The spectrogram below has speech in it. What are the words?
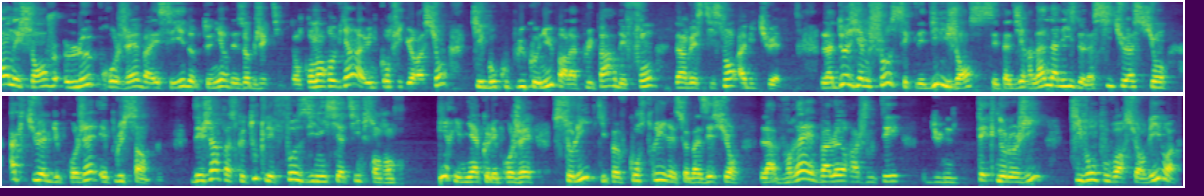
En échange, le projet va essayer d'obtenir des objectifs. Donc on en revient à une configuration qui est beaucoup plus connue par la plupart des fonds d'investissement habituels. La deuxième chose, c'est que les diligences, c'est-à-dire l'analyse de la situation actuelle du projet, est plus simple. Déjà parce que toutes les fausses initiatives sont en il n'y a que les projets solides qui peuvent construire et se baser sur la vraie valeur ajoutée d'une technologie qui vont pouvoir survivre.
